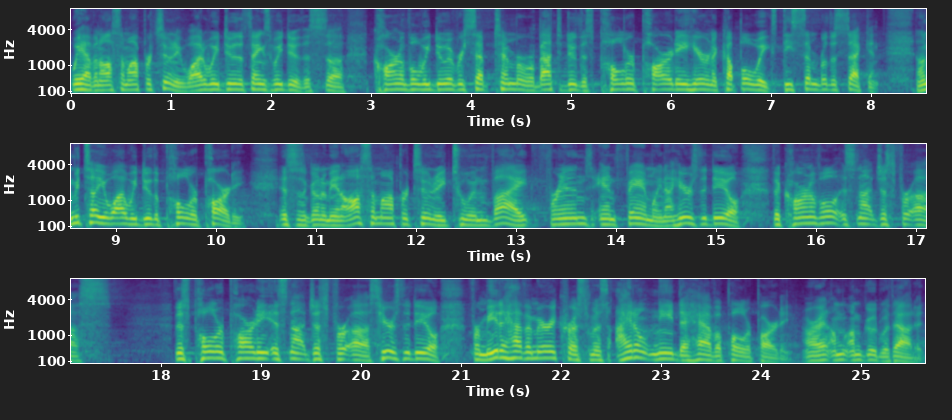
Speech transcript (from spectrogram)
we have an awesome opportunity. Why do we do the things we do? This uh, carnival we do every September. We're about to do this polar party here in a couple of weeks, December the 2nd. And let me tell you why we do the polar party. This is going to be an awesome opportunity to invite friends and family. Now, here's the deal the carnival is not just for us. This polar party is not just for us. Here's the deal for me to have a Merry Christmas, I don't need to have a polar party, all right? I'm, I'm good without it.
